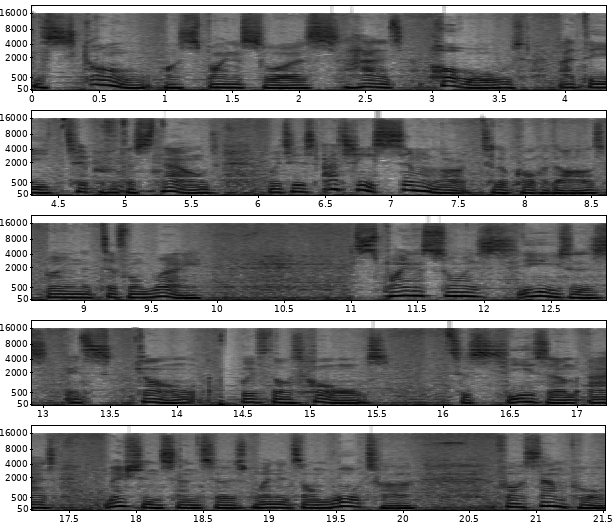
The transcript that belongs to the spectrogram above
the skull of Spinosaurus had holes at the tip of the snout, which is actually similar to the crocodiles but in a different way. Spinosaurus uses its skull with those holes to use them as motion sensors when it's on water. For example,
